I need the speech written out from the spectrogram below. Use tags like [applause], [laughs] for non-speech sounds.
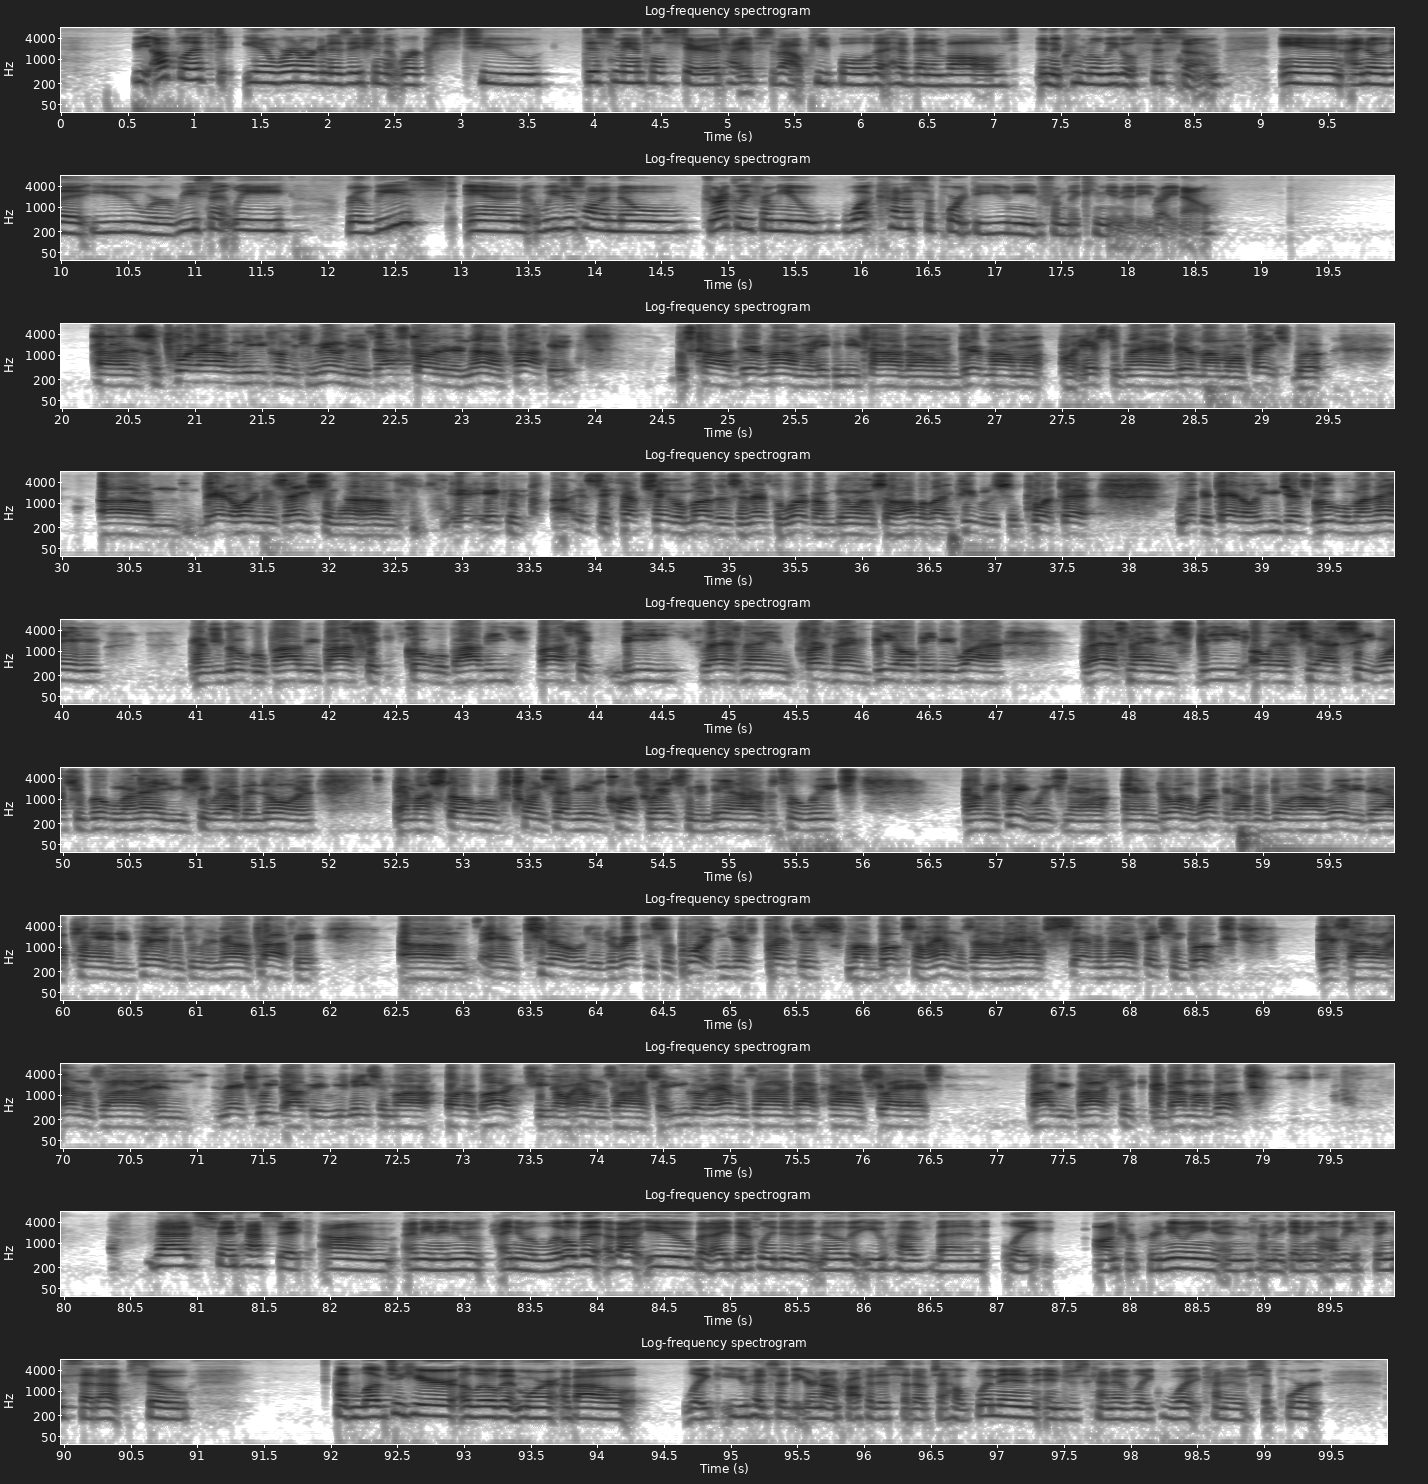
the Uplift, you know, we're an organization that works to dismantle stereotypes about people that have been involved in the criminal legal system. And I know that you were recently released, and we just want to know directly from you what kind of support do you need from the community right now? Uh, the support I would need from the community is I started a nonprofit. It's called Dear Mama. It can be found on Dear Mama on Instagram, Dear Mama on Facebook um, that organization, um, it, it could, uh, it's to help single mothers, and that's the work I'm doing. So I would like people to support that. Look at that, or you just Google my name, and if you Google Bobby Bostic, Google Bobby Bostic, B last name, first name B O B B Y, last name is B O S T I C. Once you Google my name, you can see what I've been doing and my struggle of 27 years of incarceration and being out for two weeks I mean, three weeks now, and doing the work that I've been doing already that I planned in prison through the nonprofit. Um, and you know, to directly support, you can just purchase my books on Amazon. I have seven nonfiction books that's out on Amazon, and next week I'll be releasing my autobiography on Amazon. So you can go to Amazon.com/slash Bobby Bostic and buy my books. That's fantastic. Um, I mean, I knew I knew a little bit about you, but I definitely didn't know that you have been like entrepreneuring and kind of getting all these things set up. So I'd love to hear a little bit more about like you had said that your nonprofit is set up to help women and just kind of like what kind of support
